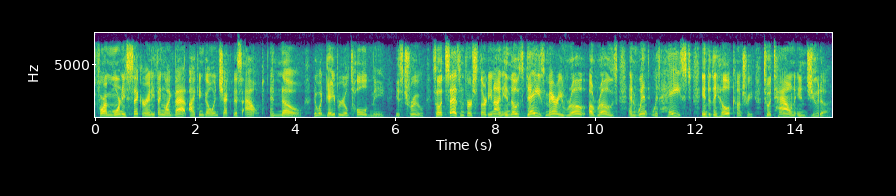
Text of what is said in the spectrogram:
before I'm morning sick or anything like that, I can go and check this out and know that what Gabriel told me is true. So it says in verse 39 In those days, Mary ro- arose and went with haste into the hill country to a town in Judah.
